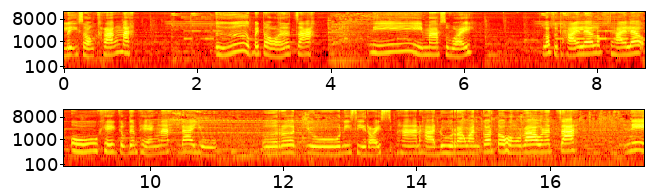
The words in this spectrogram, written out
เลยอีกสองครั้งมาเออไปต่อนะจ๊ะนี่มาสวย รอบสุดท้ายแล้วรอบสุดท้ายแล้ว โอเคเกับเต็มแผงนะ ได้อยู่ เออเลิศอยู่นี่ 415 นะคะ ดูรางวัลก้อนโตของเรานะจ๊ะ นี่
